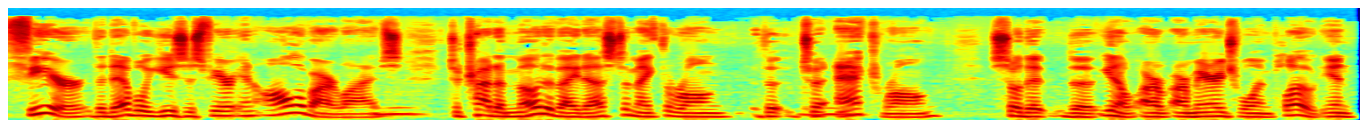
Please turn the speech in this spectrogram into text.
fear, the devil uses fear in all of our lives mm-hmm. to try to motivate us to make the wrong, the, to mm-hmm. act wrong so that the, you know, our, our marriage will implode. And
